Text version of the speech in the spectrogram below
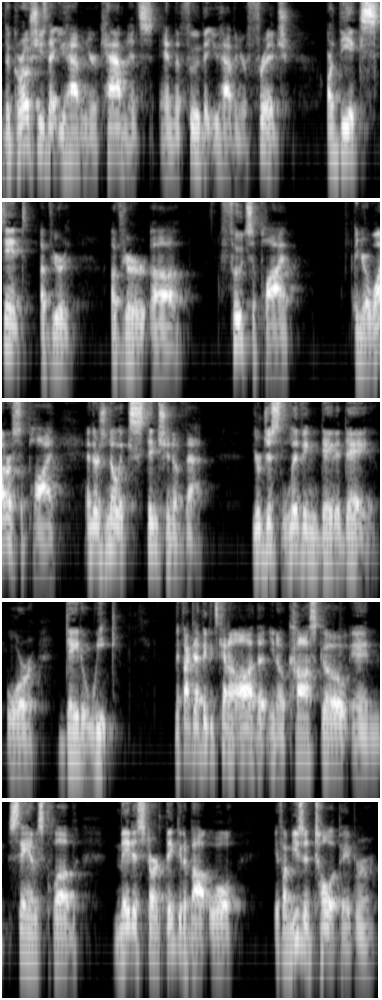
the groceries that you have in your cabinets and the food that you have in your fridge are the extent of your of your uh, food supply and your water supply, and there's no extension of that. You're just living day to day or day to week. In fact, I think it's kind of odd that, you know, Costco and Sam's Club made us start thinking about, well, if I'm using toilet paper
